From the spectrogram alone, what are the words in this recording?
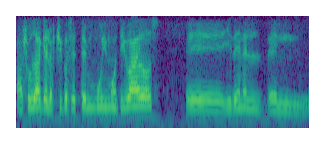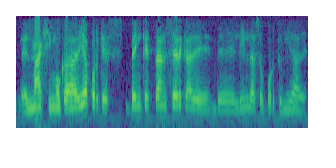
ayuda a que los chicos estén muy motivados eh, y den el, el, el, máximo cada día porque ven que están cerca de, de lindas oportunidades.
